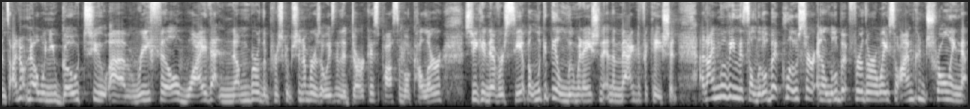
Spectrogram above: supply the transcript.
medications? I don't know when you go to um, refill why that number, the prescription number is always in the darkest possible color. So you can can never see it, but look at the illumination and the magnification. And I'm moving this a little bit closer and a little bit further away, so I'm controlling that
